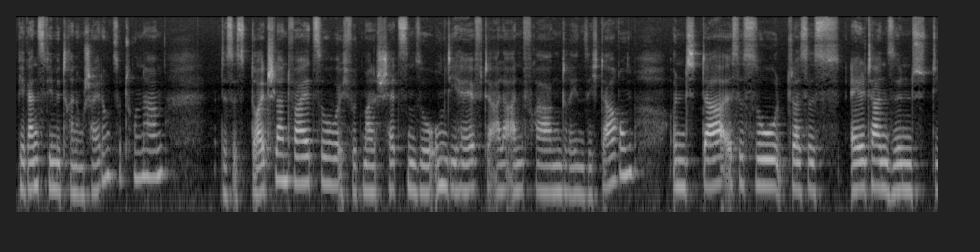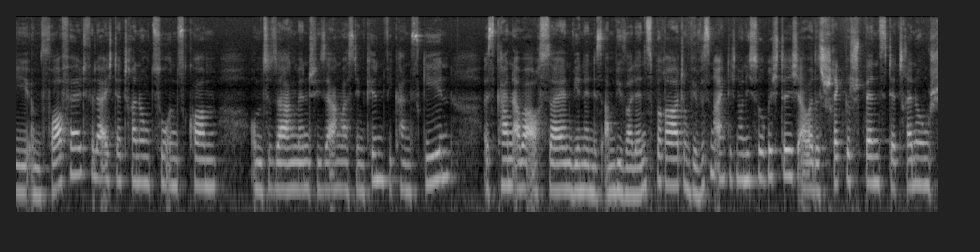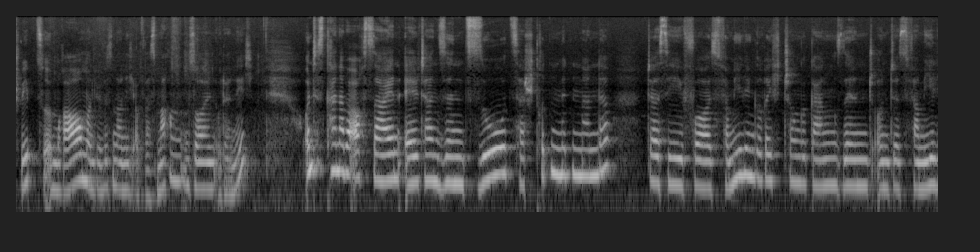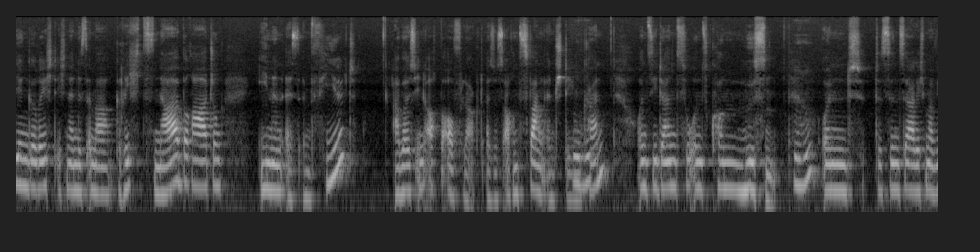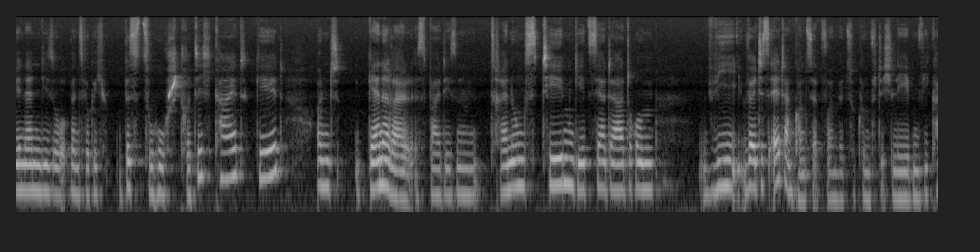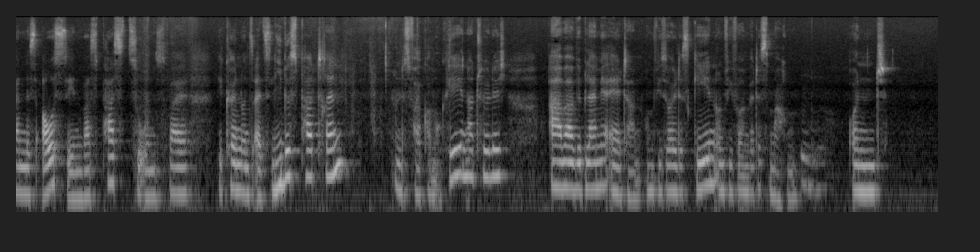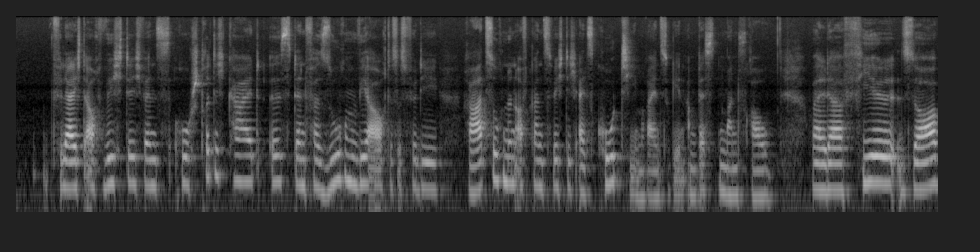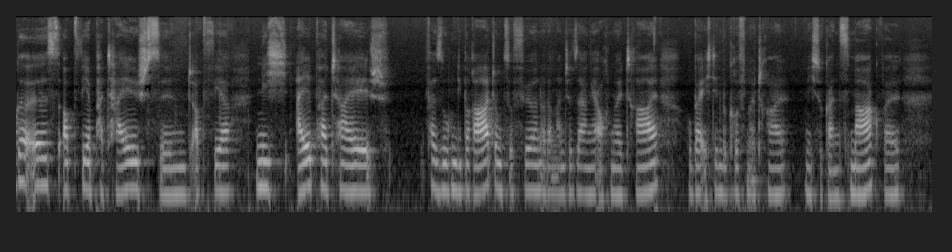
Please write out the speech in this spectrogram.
wir ganz viel mit Trennung, Scheidung zu tun haben. Das ist deutschlandweit so. Ich würde mal schätzen, so um die Hälfte aller Anfragen drehen sich darum. Und da ist es so, dass es Eltern sind, die im Vorfeld vielleicht der Trennung zu uns kommen, um zu sagen, Mensch, wie sagen wir es dem Kind, wie kann es gehen? Es kann aber auch sein, wir nennen das Ambivalenzberatung. Wir wissen eigentlich noch nicht so richtig, aber das Schreckgespenst der Trennung schwebt so im Raum und wir wissen noch nicht, ob wir es machen sollen oder nicht. Und es kann aber auch sein, Eltern sind so zerstritten miteinander, dass sie vor das Familiengericht schon gegangen sind und das Familiengericht, ich nenne es immer gerichtsnahe Beratung, ihnen es empfiehlt, aber es ihnen auch beauflagt, also es auch ein Zwang entstehen mhm. kann und sie dann zu uns kommen müssen. Mhm. Und das sind, sage ich mal, wir nennen die so, wenn es wirklich bis zu Hochstrittigkeit geht. Und generell ist bei diesen Trennungsthemen geht es ja darum, wie, welches Elternkonzept wollen wir zukünftig leben? Wie kann das aussehen? Was passt zu uns? Weil wir können uns als Liebespaar trennen und das ist vollkommen okay natürlich, aber wir bleiben ja Eltern. Und wie soll das gehen und wie wollen wir das machen? Mhm. Und vielleicht auch wichtig, wenn es Hochstrittigkeit ist, dann versuchen wir auch, das ist für die Ratsuchenden oft ganz wichtig, als Co-Team reinzugehen, am besten Mann, Frau. Weil da viel Sorge ist, ob wir parteiisch sind, ob wir nicht allparteiisch versuchen, die Beratung zu führen oder manche sagen ja auch neutral, wobei ich den Begriff neutral nicht so ganz mag, weil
